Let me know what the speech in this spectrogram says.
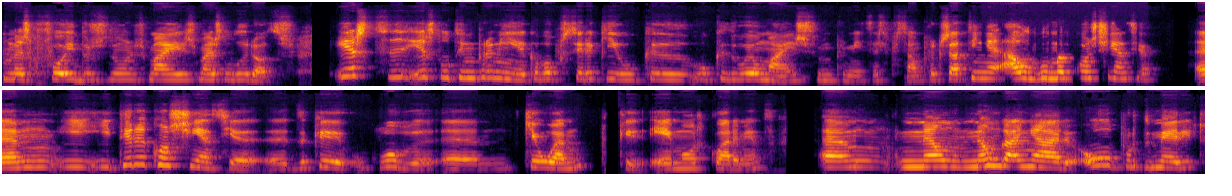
mas que foi dos, dos mais, mais dolorosos. Este, este último para mim acabou por ser aqui o que, o que doeu mais, se me permite a expressão, porque já tinha alguma consciência. Um, e, e, ter a consciência eh, de que o clube um, que eu amo, porque é amor claramente, um, não, não ganhar ou por demérito,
